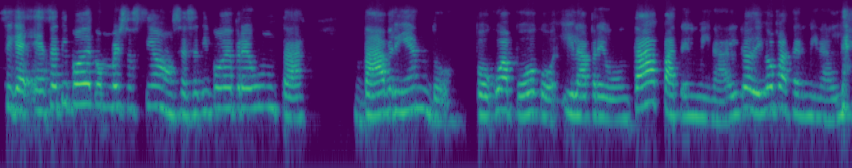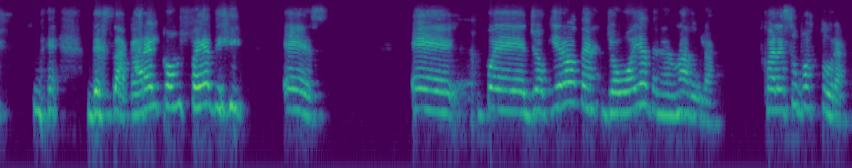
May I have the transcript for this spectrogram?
Así que ese tipo de conversación, ese tipo de preguntas, va abriendo poco a poco. Y la pregunta para terminar, yo digo para terminar de, sacar el confeti, es, eh, pues yo quiero, yo voy a tener una dula. ¿Cuál es su postura?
